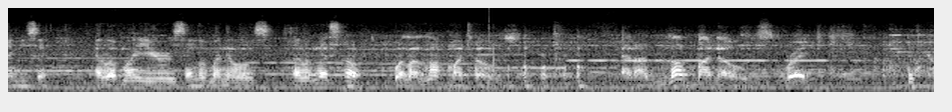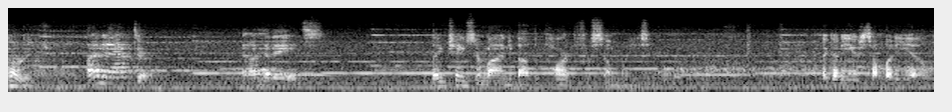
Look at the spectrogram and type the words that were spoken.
and you say, I love my ears, I love my nose, I love myself. Well, I love my toes. and I love my nose. Right. With courage. I'm an actor, and I have AIDS. They've changed their mind about the part for some reason. They're going to use somebody else.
